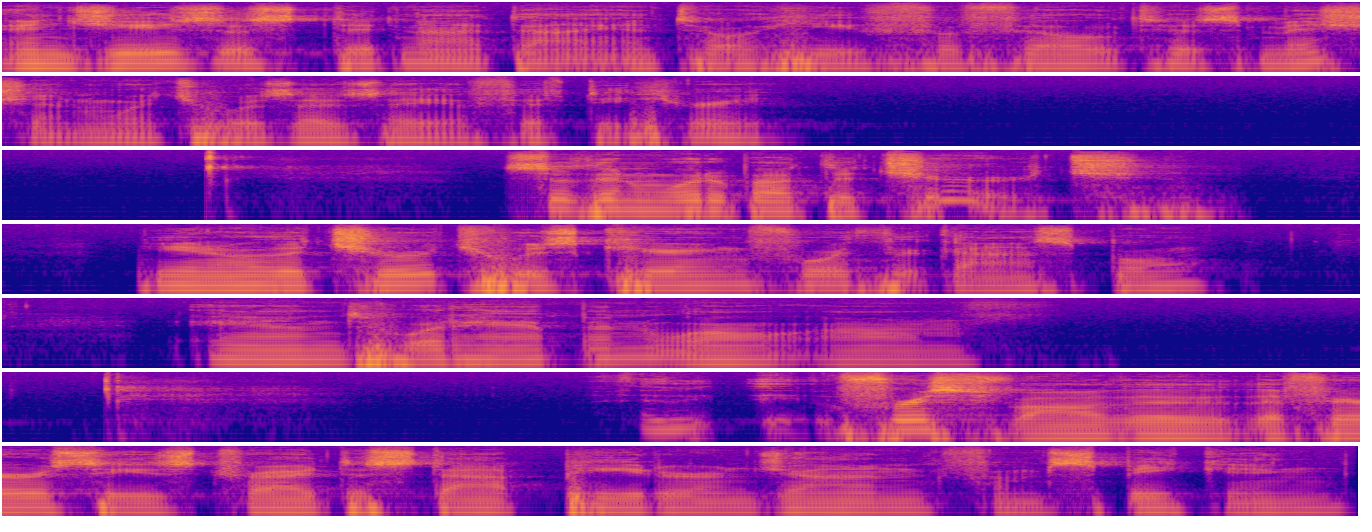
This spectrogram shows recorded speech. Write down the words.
And Jesus did not die until he fulfilled his mission, which was Isaiah 53. So then, what about the church? You know, the church was carrying forth the gospel. And what happened? Well, um, first of all, the, the Pharisees tried to stop Peter and John from speaking.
